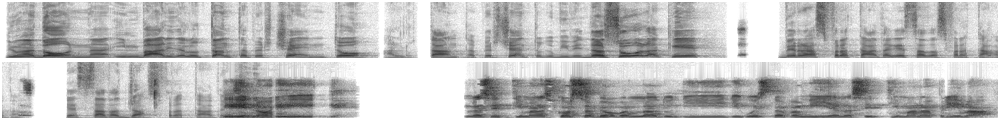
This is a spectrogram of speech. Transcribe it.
di una donna invalida all'80%, all'80% che vive da sola, che verrà sfrattata, che è stata sfrattata, che è stata già sfrattata. Sì, Quindi- noi la settimana scorsa abbiamo parlato di, di questa famiglia, la settimana prima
